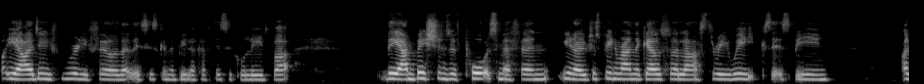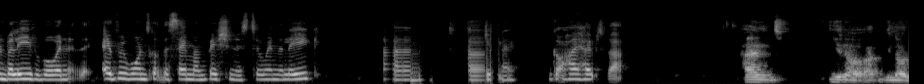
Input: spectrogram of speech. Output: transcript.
But yeah, I do really feel that this is going to be like a physical lead. But the ambitions of Portsmouth and you know just being around the girls for the last three weeks, it's been unbelievable, and everyone's got the same ambition as to win the league. Um, you know, we've got high hopes for that. And you know, uh, you know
